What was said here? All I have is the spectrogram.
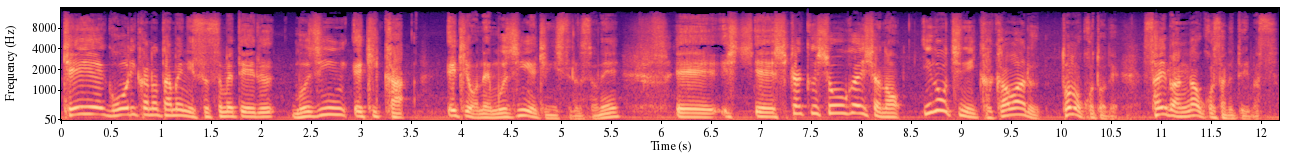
経営合理化のために進めている無人駅化駅をね無人駅にしてるんですよね、えーえー、視覚障害者の命に関わるとのことで裁判が起こされています。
